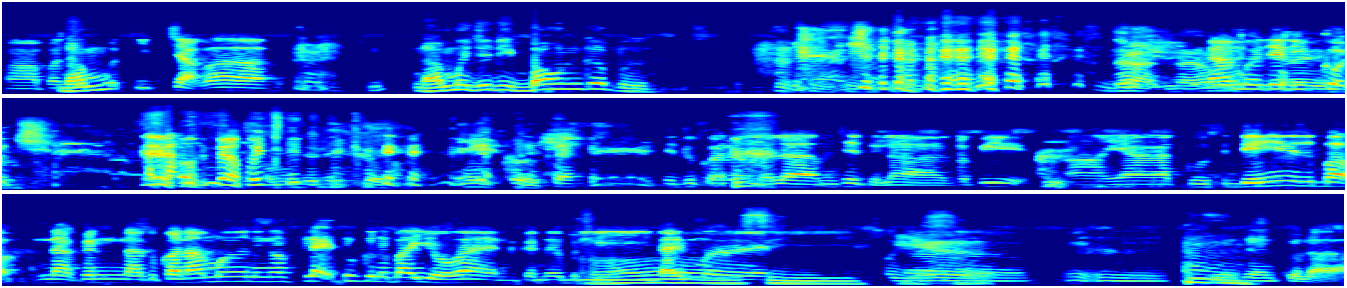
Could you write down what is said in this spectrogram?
Ah, lepas tu Nama- berkicap lah. Nama jadi bound ke apa? Nak, Nama jadi coach. Oh, jadi coach. Ikut. Dia tukar nama lah macam tu lah. Tapi uh, yang aku sedihnya sebab nak kena nak tukar nama dengan flag tu kena bayar kan. Kena beli diamond. Si. Oh ya. Uh, mm-mm. Hmm. Macam tu lah.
